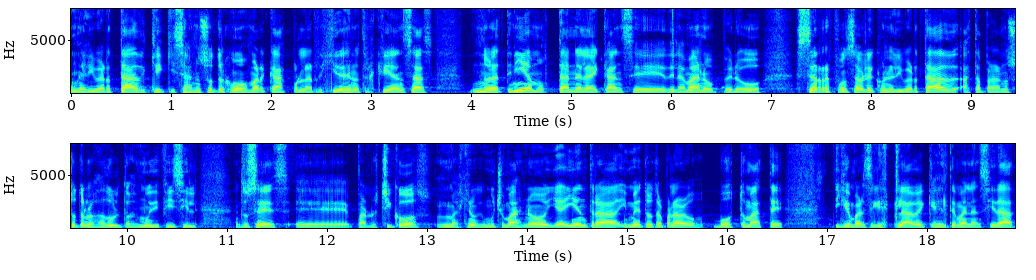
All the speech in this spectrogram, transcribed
una libertad que quizás nosotros, como vos marcás, por la rigidez de nuestras crianzas, no la teníamos tan al alcance de la mano, pero ser responsable con la libertad, hasta para nosotros los adultos, es muy difícil. Entonces, eh, para los chicos, me imagino que mucho más, ¿no? Y ahí entra, y meto otra palabra, vos tomaste, y que me parece que es clave, que es el tema de la ansiedad.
